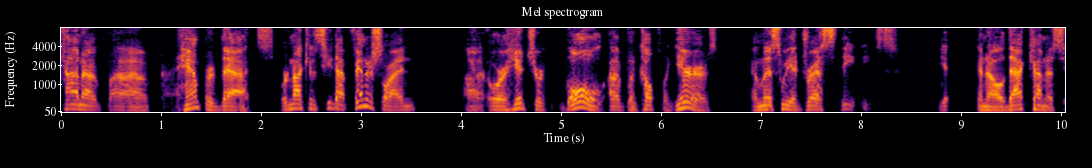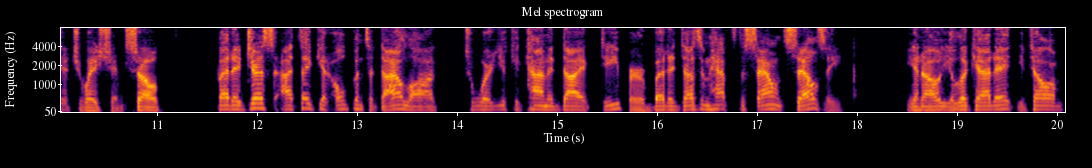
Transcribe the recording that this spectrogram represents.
kind of uh, hamper that. We're not going to see that finish line uh, or hit your goal of a couple of years unless we address these, you know, that kind of situation. So, but it just, I think it opens a dialogue to where you could kind of dive deeper, but it doesn't have to sound salesy. You know, you look at it, you tell them,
